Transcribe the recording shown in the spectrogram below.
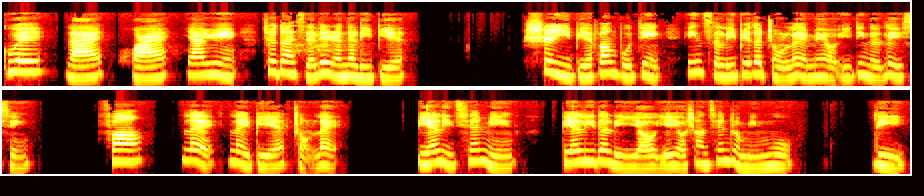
归来怀押韵，这段写恋人的离别。是以别方不定，因此离别的种类没有一定的类型。方类类别种类，别里签名，别离的理由也有上千种名目。理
